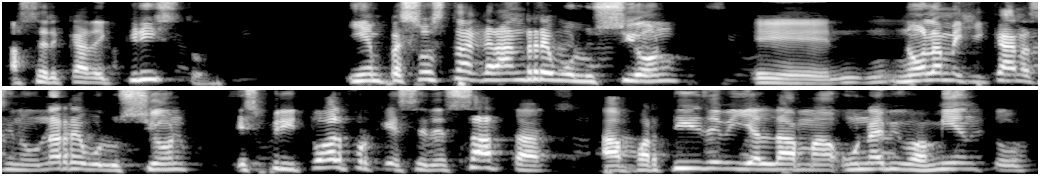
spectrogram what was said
acerca de Cristo. Y empezó esta gran revolución, eh, no la mexicana, sino una revolución espiritual, porque se desata a partir de Villaldama un avivamiento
